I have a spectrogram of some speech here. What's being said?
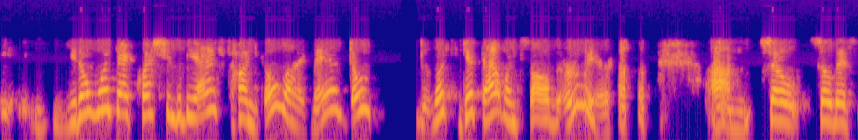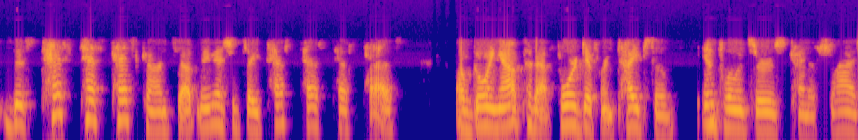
You don't want that question to be asked on go live, man. Don't let's get that one solved earlier. um, so so this this test test test concept, maybe I should say test test test test of going out to that four different types of influencers kind of slash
